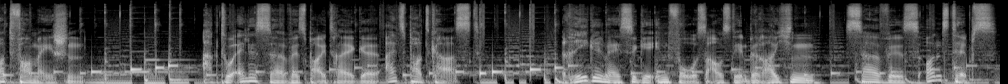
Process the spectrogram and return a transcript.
Podformation. Aktuelle Servicebeiträge als Podcast. Regelmäßige Infos aus den Bereichen Service und Tipps.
